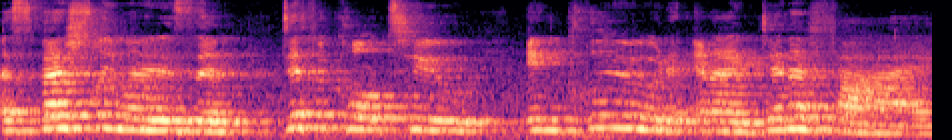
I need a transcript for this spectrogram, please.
especially when it is difficult to include and identify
